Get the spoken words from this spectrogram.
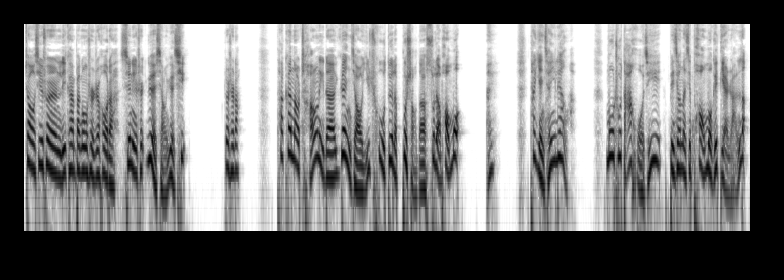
赵熙顺离开办公室之后呢，心里是越想越气。这时呢，他看到厂里的院角一处堆了不少的塑料泡沫，哎，他眼前一亮啊，摸出打火机，便将那些泡沫给点燃了。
